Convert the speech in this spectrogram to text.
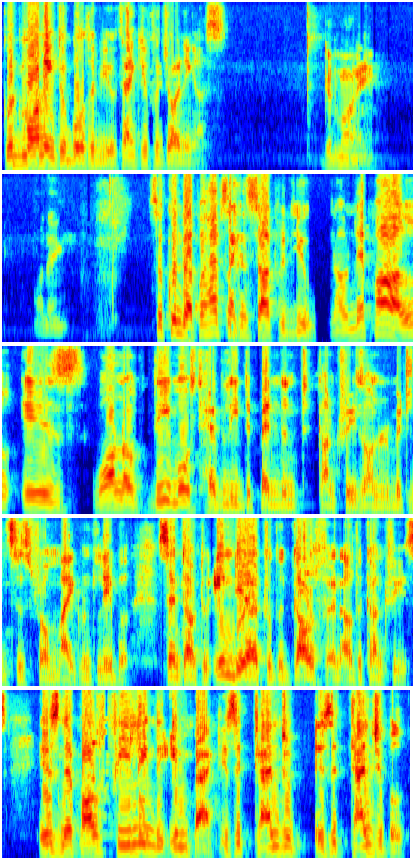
Good morning to both of you. Thank you for joining us. Good morning. Morning. So, Kunda, perhaps I can start with you. Now, Nepal is one of the most heavily dependent countries on remittances from migrant labor sent out to India, to the Gulf, and other countries. Is Nepal feeling the impact? Is it, tangible? is it tangible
